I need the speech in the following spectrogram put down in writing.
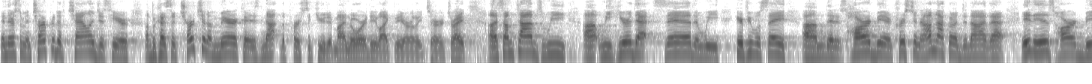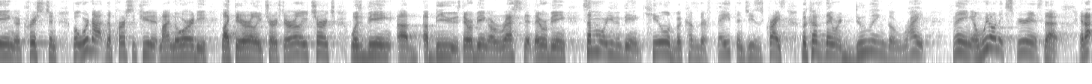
and there's some interpretive challenges here uh, because the church in America is not the persecuted minority like the early church, right? Uh, sometimes we, uh, we hear that said and we hear people say um, that it's hard being a Christian, and I'm not going to deny that. It is hard being a Christian, but we're not the persecuted minority like the early church. The early church was being uh, abused, they were being arrested they were being, some were even being killed because of their faith in Jesus Christ, because they were doing the right thing. And we don't experience that. And I,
